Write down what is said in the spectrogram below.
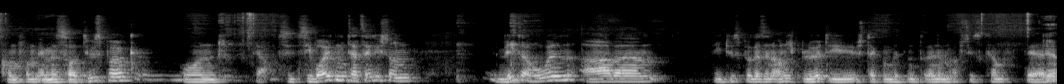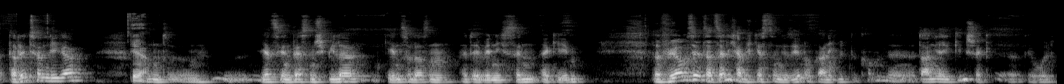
kommt vom MSV Duisburg, und ja, sie, sie wollten tatsächlich schon im Winter holen, aber die Duisburger sind auch nicht blöd, die stecken mittendrin im Abstiegskampf der ja. dritten Liga. Ja. Und äh, jetzt den besten Spieler gehen zu lassen, hätte wenig Sinn ergeben. Dafür haben sie tatsächlich, habe ich gestern gesehen, noch gar nicht mitbekommen, äh, Daniel Ginczek äh, geholt.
